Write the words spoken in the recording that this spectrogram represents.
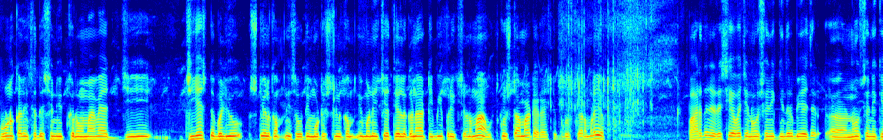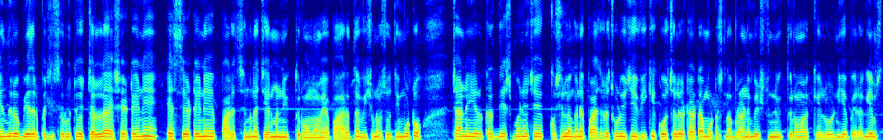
પૂર્ણકાલીન સદસ્ય નિયુક્ત કરવામાં આવ્યા. જી, જીએસડબલ્યુ સ્ટીલ કંપની સૌથી મોટી સ્ટીલ કંપની બની છે. તેલગણા ટીબી પરીક્ષણમાં ઉત્કૃષ્ટતા માટે રાષ્ટ્રીય પુરસ્કાર મળ્યો. ભારત અને રશિયા વચ્ચે નૌસૈનિક કેન્દ્ર બે હજાર નૌસૈનિક કેન્દ્ર બે હજાર પચીસ શરૂ થયો. ચલ્લા એસેટેને એસ સેટેને ભારત સંઘના ચેરમેન નિયુક્ત કરવામાં આવ્યા. ભારતના વિશ્વનો સૌથી મોટો ચા એરક્રાફ્ટ દેશ બન્યો છે. શ્રીલંકાને પાછળ છોડ્યું છે. વિકી કોચલે ટાટા મોટર્સના બ્રાન્ડ એમ્બેસેડર નિયુક્ત કરવામાં. ખેલો ઇન્ડિયા પેરા ગેમ્સ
